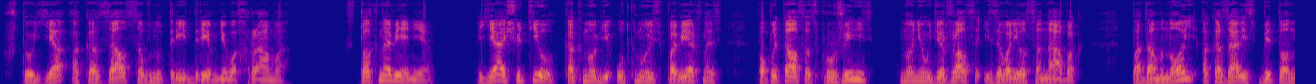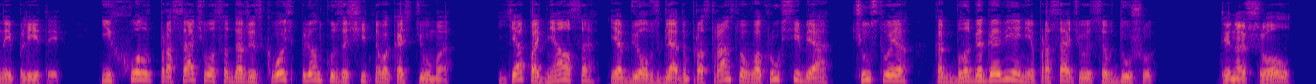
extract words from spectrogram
что я оказался внутри древнего храма. Столкновение. Я ощутил, как ноги уткнулись в поверхность, попытался спружинить, но не удержался и завалился на бок. Подо мной оказались бетонные плиты. Их холод просачивался даже сквозь пленку защитного костюма. Я поднялся и обвел взглядом пространство вокруг себя, чувствуя, как благоговение просачивается в душу. «Ты нашел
